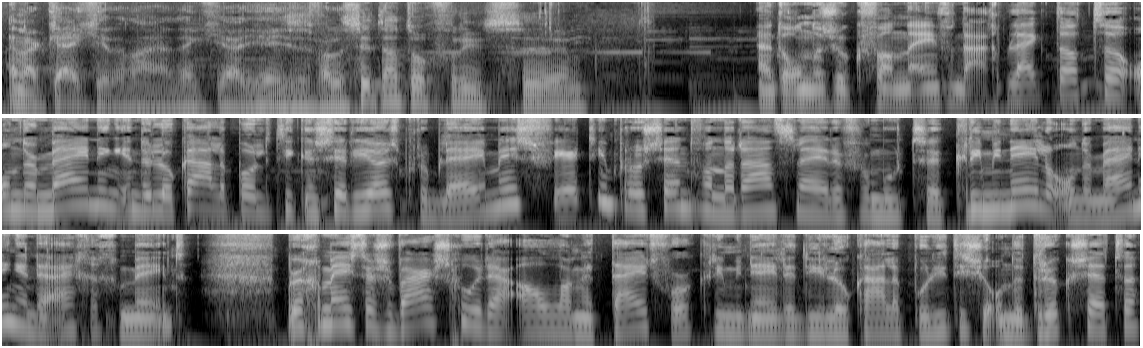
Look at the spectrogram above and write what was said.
En dan kijk je ernaar en denk je... ja, jezus, wat is dit nou toch voor iets... Uh, uit onderzoek van Eén Vandaag blijkt dat uh, ondermijning in de lokale politiek een serieus probleem is. 14% van de raadsleden vermoedt uh, criminele ondermijning in de eigen gemeente. Burgemeesters waarschuwen daar al lange tijd voor. Criminelen die lokale politici onder druk zetten.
